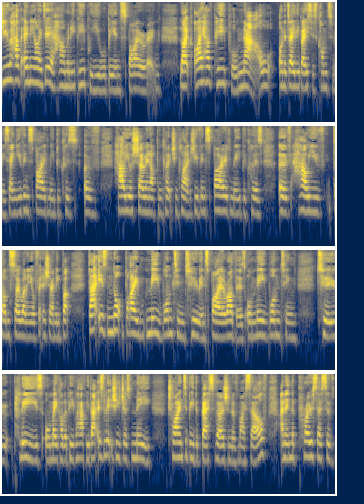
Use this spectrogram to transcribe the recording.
do you have any idea how many people you will be inspiring? Like, I have people now on a daily basis come to me saying, You've inspired me because of how you're showing up and coaching clients. You've inspired me because of how you've done so well in your fitness journey. But that is not by me wanting to inspire others or me wanting to please or make other people happy. That is literally just me trying to be the best version of myself. And in the process of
